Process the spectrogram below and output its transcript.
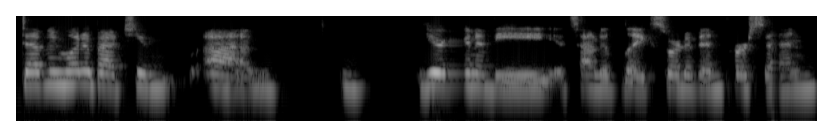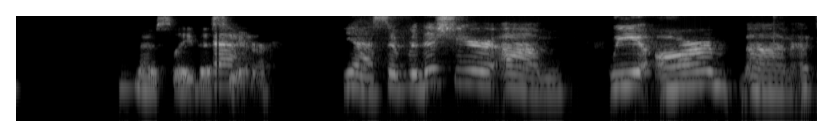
Devin, what about you? Um, you're going to be, it sounded like sort of in person mostly this yeah. year? Yeah, so for this year, um, we are um, at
